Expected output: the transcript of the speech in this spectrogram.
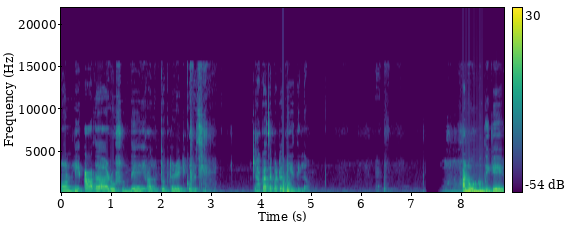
অনলি আদা রসুন দিয়ে এই আলুর দমটা রেডি করেছি। ঢাকা চাপাটা দিয়ে দিলাম। আর অন্যদিকে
